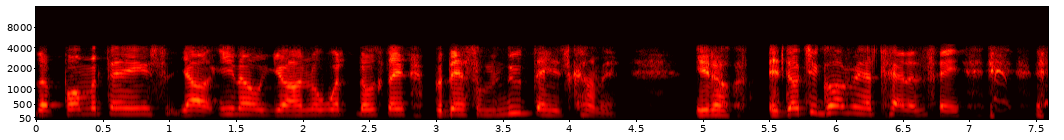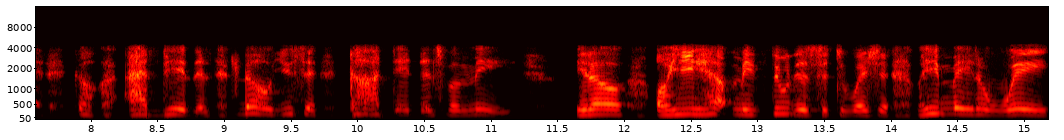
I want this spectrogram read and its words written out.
the former things, y'all, you know, y'all know what those things, but there's some new things coming. You know, and don't you go around telling and say, "Go, I did this." No, you said God did this for me you know, or he helped me through this situation, or he made a way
